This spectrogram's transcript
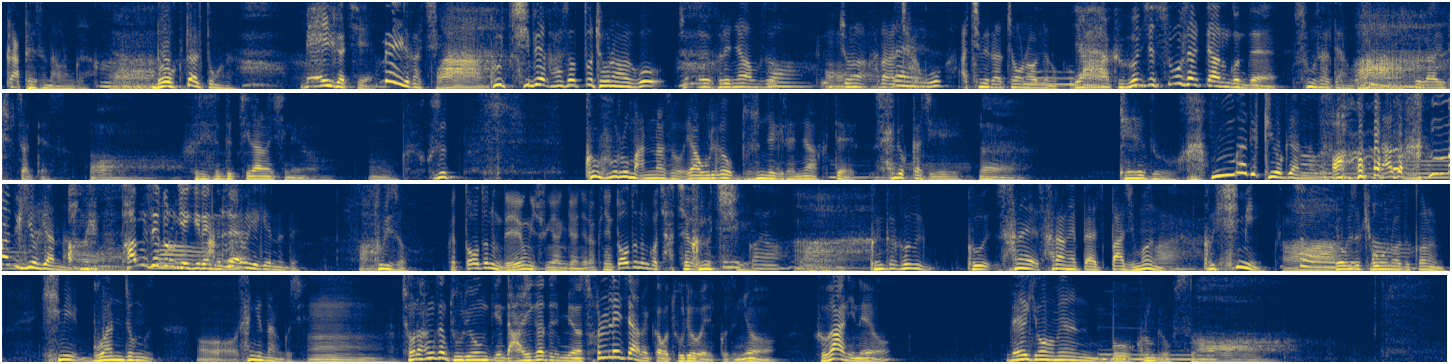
카페에서 나오는 거야. 넉달 동안을. 매일같이. 매일같이. 와. 그 집에 가서 또 전화하고 저, 에, 그랬냐 하면서 와. 그 전화하다가 네. 자고 아침에 일어나 전화 올려놓고 야, 그건 진짜 스무 살 때 하는 건데. 스무 살 때 한 거야. 그걸 내가 60살 때 했어. 어. 그래서 늙진 않으시네요. 응. 그래서 그 후로 만나서 야 우리가 무슨 얘기를 했냐 그때 새벽까지 네. 걔도 한마디 기억이 안 나고 나도 한마디 기억이 안 나. 밤새도록 얘기를 했는데. 밤새도록 얘기했는데 둘이서 그러니까 떠드는 내용이 중요한 게 아니라 그냥 떠드는 것 자체가. 그렇지. 그러니까요. 그러니까 그, 그 사랑에, 사랑에 빠- 빠지면 아. 그 힘이 그쵸. 아, 여기서 진짜. 교훈 얻을 거는 힘이 무한정 어, 생긴다는 거지. 음. 저는 항상 두려운 게 나이가 들면 설레지 않을까봐 두려워했거든요. 그거 아니네요. 내 경험에는 뭐 그런 게 없어.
